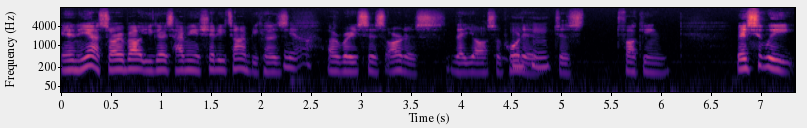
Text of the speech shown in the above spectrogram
and yeah, sorry about you guys having a shitty time because Yeah, a racist artist that y'all supported Mhm. just fucking basically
